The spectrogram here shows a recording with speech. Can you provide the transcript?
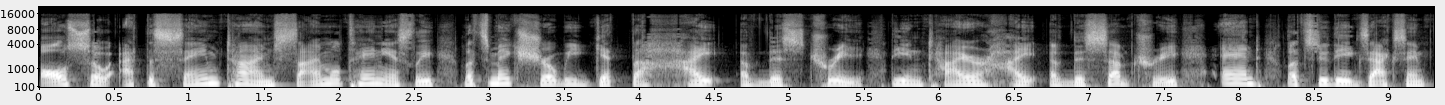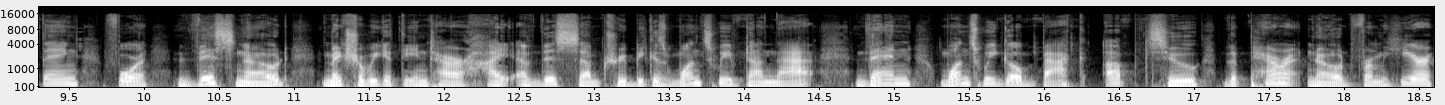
also at the same time, simultaneously, let's make sure we get the height of this tree, the entire height of this subtree, and let's do the exact same thing for this node, make sure we get the entire height of this subtree, because once we've done that, then once we go back up to the parent node from here,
